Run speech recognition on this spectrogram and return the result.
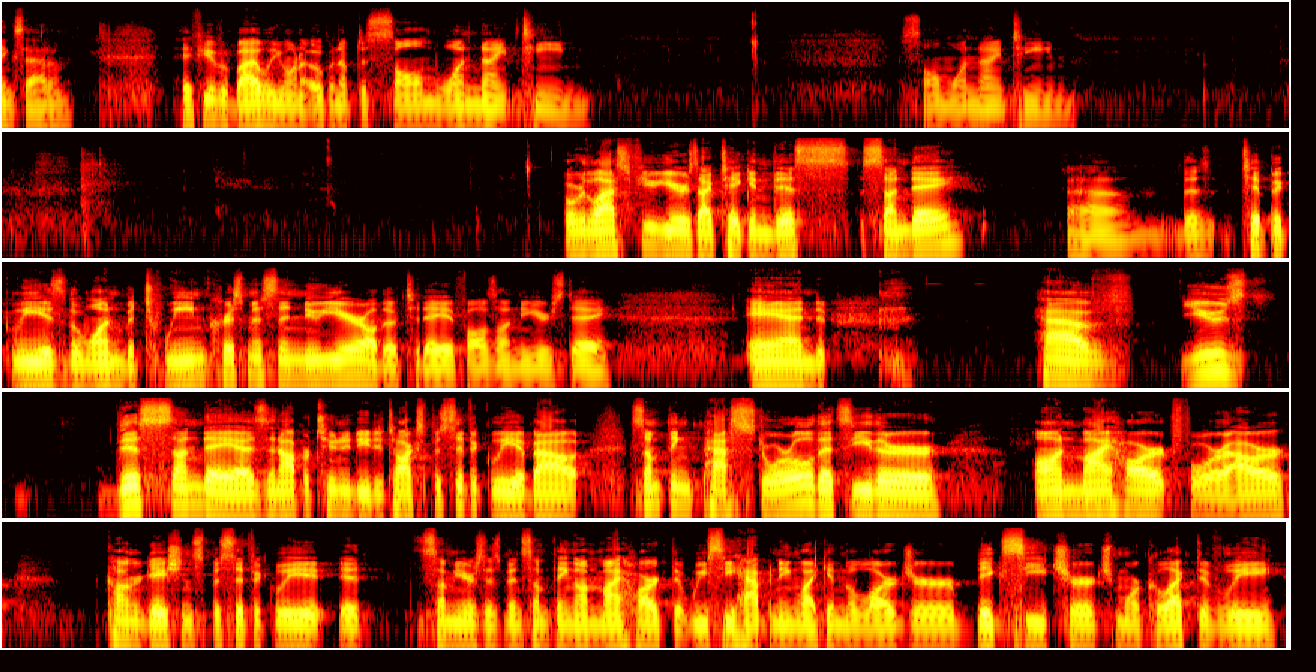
Thanks, Adam. If you have a Bible, you want to open up to Psalm 119. Psalm 119. Over the last few years, I've taken this Sunday. Um, this typically is the one between Christmas and New Year, although today it falls on New Year's Day. And have used this Sunday as an opportunity to talk specifically about something pastoral that's either on my heart for our congregation specifically. It, some years has been something on my heart that we see happening like in the larger Big C church more collectively.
